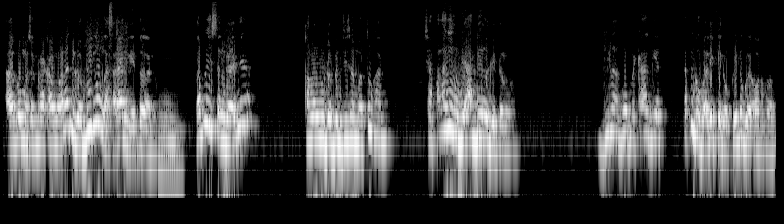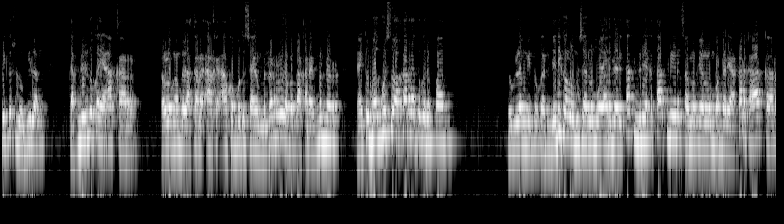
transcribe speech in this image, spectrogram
apa masuk neraka mana juga bingung kasarnya gitu kan Hmm. tapi seenggaknya kalau lu udah benci sama Tuhan siapa lagi yang lebih adil gitu loh gila gue sampai kaget tapi gue balikin waktu itu gue out of topic terus gue bilang takdir tuh kayak akar kalau ngambil akar, akar aku putus yang bener lu dapat akar yang bener nah itu bagus tuh akarnya tuh ke depan. Gue bilang gitu kan. Jadi kalau misalnya lu mau lari dari takdir ya ke takdir. Sama kayak lompat dari akar ke akar.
